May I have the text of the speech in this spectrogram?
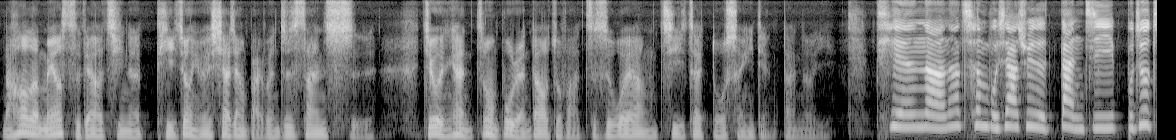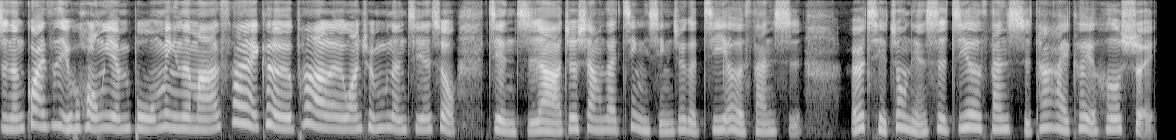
然后呢，没有死掉的鸡呢，体重也会下降百分之三十。结果你看，这么不人道的做法，只是为了让鸡再多生一点蛋而已。天呐，那撑不下去的蛋鸡，不就只能怪自己红颜薄命了吗？太可怕了，完全不能接受，简直啊，就像在进行这个饥饿三十。而且重点是饥饿三十，它还可以喝水，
